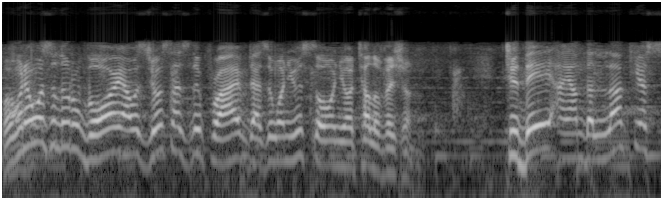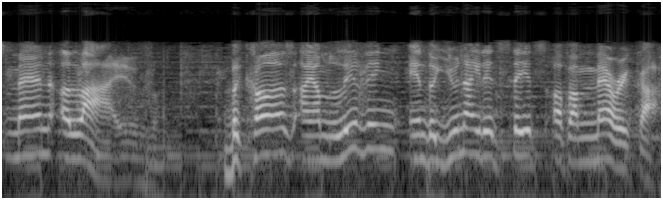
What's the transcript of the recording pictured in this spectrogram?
Well, when I was a little boy, I was just as deprived as the one you saw on your television. Today, I am the luckiest man alive because I am living in the United States of America.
